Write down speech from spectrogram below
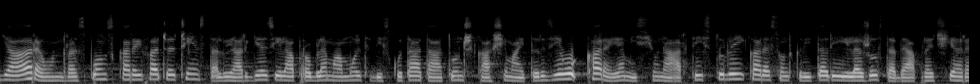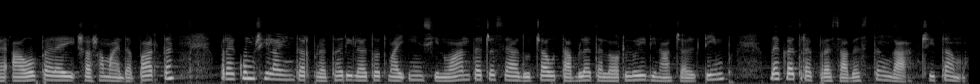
Ea are un răspuns care îi face cinste lui Arghezi la problema mult discutată atunci ca și mai târziu, care e misiunea artistului, care sunt criteriile juste de apreciere a operei și așa mai departe, precum și la interpretările tot mai insinuante ce se aduceau tabletelor lui din acel timp de către presa de stânga. Cităm.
